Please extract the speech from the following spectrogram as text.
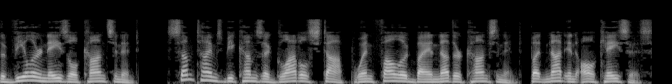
the velar nasal consonant sometimes becomes a glottal stop when followed by another consonant, but not in all cases.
